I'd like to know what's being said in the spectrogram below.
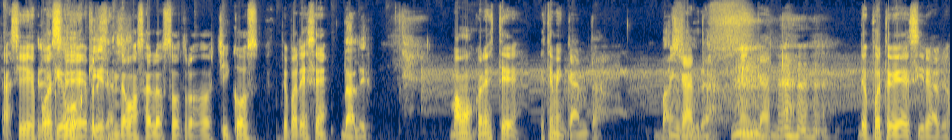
Así después eh, presentamos a los otros dos chicos, ¿te parece? Dale, Vamos con este. Este me encanta. Me encanta, me encanta. Después te voy a decir algo.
